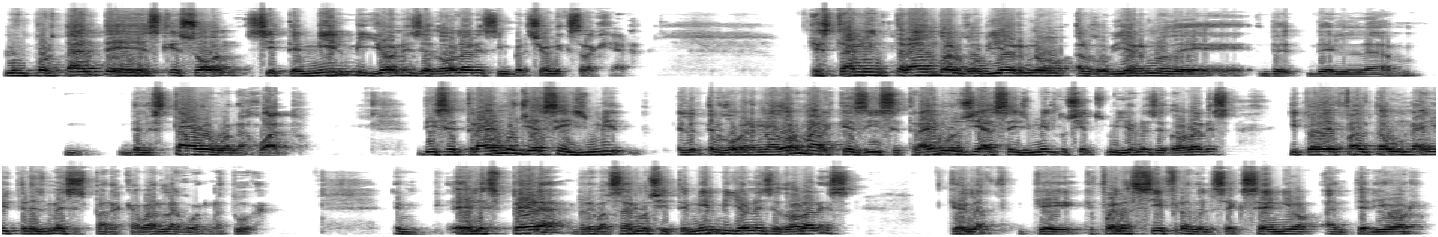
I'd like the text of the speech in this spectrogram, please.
Lo importante es que son 7 mil millones de dólares de inversión extranjera que están entrando al gobierno, al gobierno del, um, del estado de Guanajuato. Dice, traemos ya 6 mil, el, gobernador Márquez dice, traemos ya 6 mil 200 millones de dólares y todavía falta un año y tres meses para acabar la gobernatura. Em, él espera rebasar los 7 mil millones de dólares que, fue la cifra del sexenio anterior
